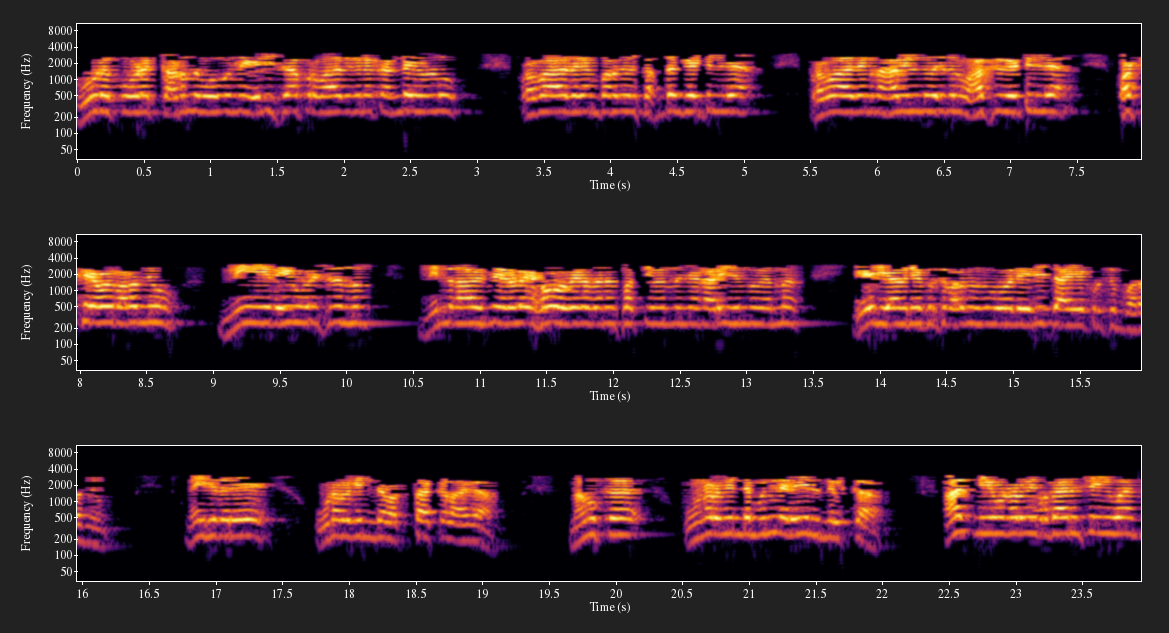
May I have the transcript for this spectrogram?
കൂടെ കൂടെ കടന്നു പോകുന്ന എലിസ പ്രവാചകനെ കണ്ടേയുള്ളൂ പ്രവാചകൻ പറഞ്ഞൊരു ശബ്ദം കേട്ടില്ല. പ്രവാചകൻ നാവിൽ നിന്ന് വരുന്നൊരു വാക്ക് കേട്ടില്ല. പക്ഷേ അവൾ പറഞ്ഞു നീ ദൈവപുരുഷനെന്നും നിന്റെ നാവിന്മേലുള്ള യഹോവയുടെ വേദനം സത്യമെന്നും ഞാൻ അറിയുന്നു എന്ന് ഏലിയാവിനെ കുറിച്ച് പറഞ്ഞതുപോലെ എലിശായെ കുറിച്ചും പറഞ്ഞു. സ്നേഹിതരെ ഉണർവിന്റെ വക്താക്കളാകാം. നമുക്ക് ഉണർവിന്റെ മുൻനിരയിൽ നിൽക്കാം. ആത്മീയ ഉണർവ് പ്രദാനം ചെയ്യുവാൻ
